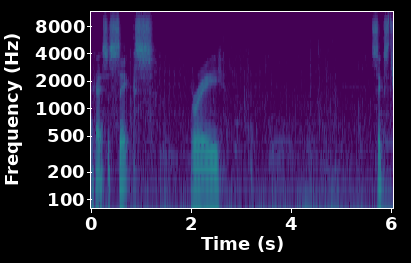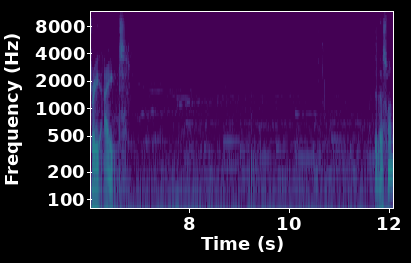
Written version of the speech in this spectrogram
Okay, so six, three, six, three, eight. Did this one?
